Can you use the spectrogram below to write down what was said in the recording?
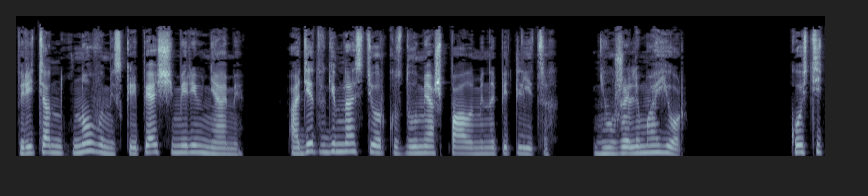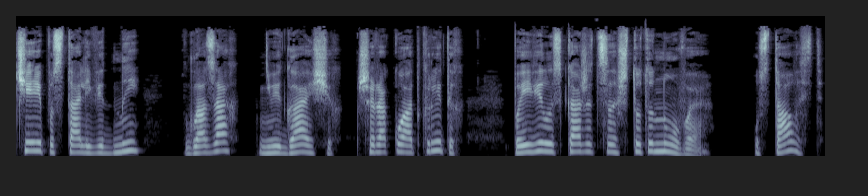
перетянут новыми скрипящими ремнями, одет в гимнастерку с двумя шпалами на петлицах. Неужели майор? Кости черепа стали видны, в глазах, не мигающих, широко открытых, Появилось, кажется, что-то новое. Усталость?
